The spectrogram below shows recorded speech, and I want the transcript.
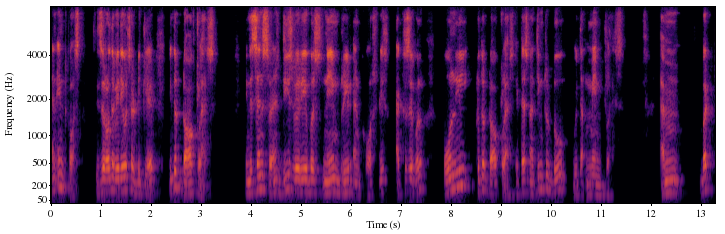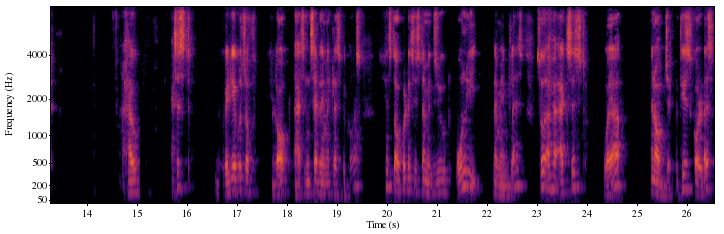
and int cost. These are all the variables are declared in the dog class. In the sense, friends, these variables name, breed, and cost is accessible only to the dog class. It has nothing to do with the main class. Um, but have accessed the variables of dog class inside the main class because since the operating system execute only the main class. So I have accessed via an object. This is called as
